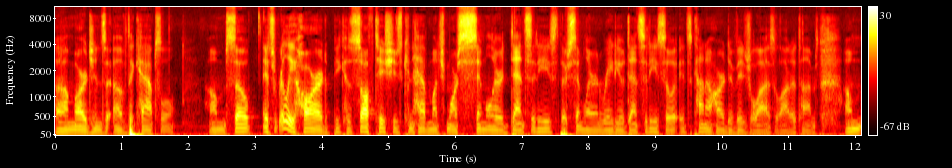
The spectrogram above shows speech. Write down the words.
uh, margins of the capsule. Um, so it's really hard because soft tissues can have much more similar densities. They're similar in radio density, so it's kind of hard to visualize a lot of times. Um,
